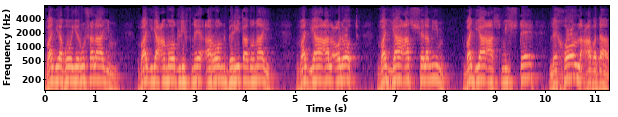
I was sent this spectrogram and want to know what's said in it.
ויבוא ירושלים, ויעמוד לפני ארון ברית אדוני, ויעל עולות, ויעש שלמים, ויעש משתה לכל עבדיו.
